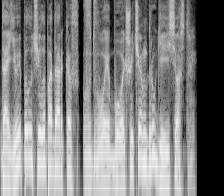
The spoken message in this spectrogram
Да Юй получила подарков вдвое больше, чем другие сестры.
